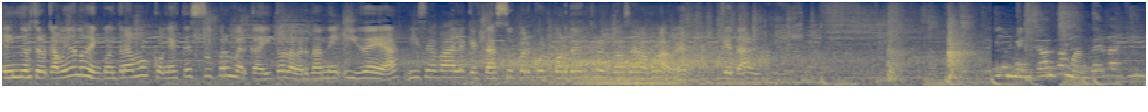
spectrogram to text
En nuestro camino nos encontramos con este supermercadito, la verdad ni idea. Dice Vale que está súper cool por dentro, entonces vamos a ver qué tal. Oye, me encanta Mandela aquí.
